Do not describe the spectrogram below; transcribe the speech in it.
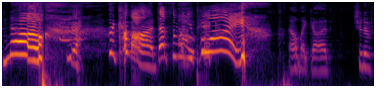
no. Yeah. It's like, come on, that's the one you picked. Why? Oh my god. Should have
